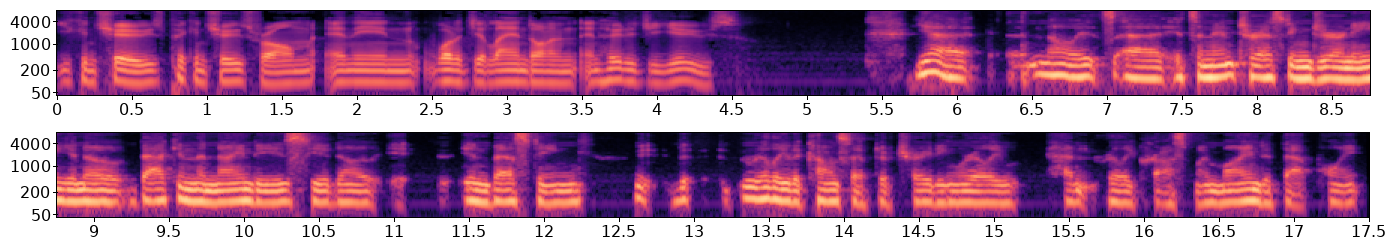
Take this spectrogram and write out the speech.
you can choose, pick and choose from. And then what did you land on, and, and who did you use? Yeah, no, it's uh, it's an interesting journey. You know, back in the '90s, you know, investing, really, the concept of trading really hadn't really crossed my mind at that point.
